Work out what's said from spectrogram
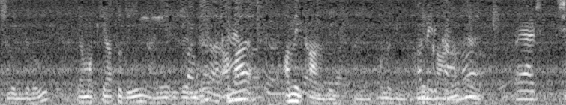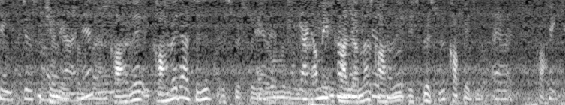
içilebilir olur. Ya macchiato değil hani üzerinde ama krem. americano değil. Hani onu bilin. Americano, Americano. evet. Eğer şey istiyorsanız yani. yani. Kahve kahve derseniz espresso Evet, onu bilin. yani americano İtalyanlar kahve istiyorsanız- espresso ve kafe diyor. Evet. Kahve. Peki.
